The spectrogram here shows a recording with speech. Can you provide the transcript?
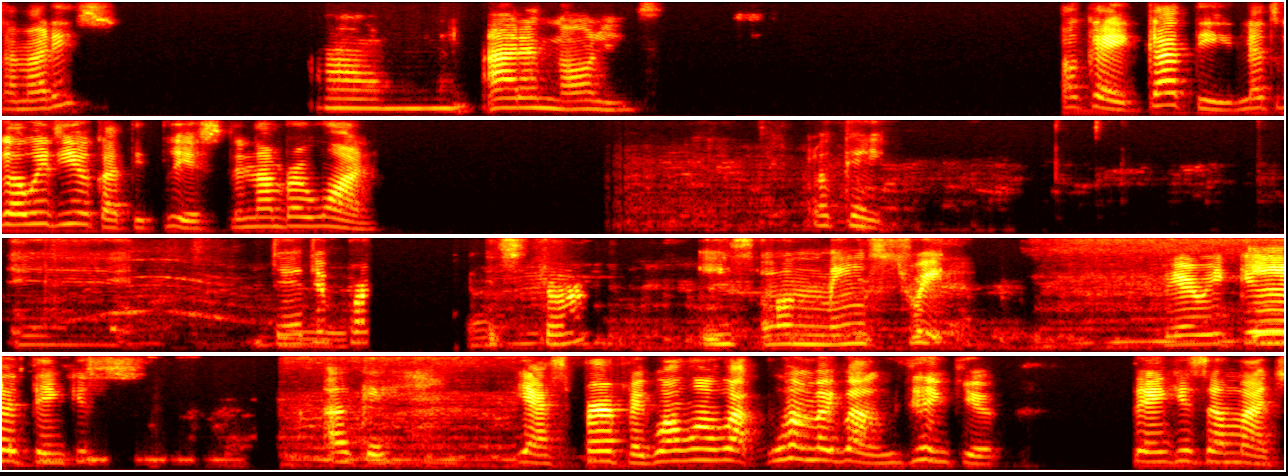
Damaris? Um, I don't know, Liz. Okay, Katy, let's go with you, Katy, please. The number one. Okay. Uh, the department store is on Main Street. Very good. Thank you. Okay. Yes, perfect. One, one, one, one by one. Thank you. Thank you so much.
